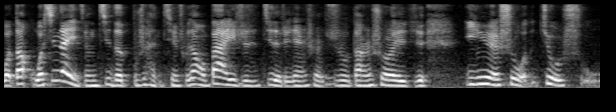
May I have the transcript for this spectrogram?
我当我现在已经记得不是很清楚，但我爸一直记得这件事儿，就是我当时说了一句：“音乐是我的救赎。”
